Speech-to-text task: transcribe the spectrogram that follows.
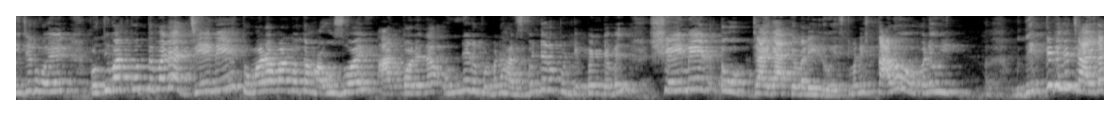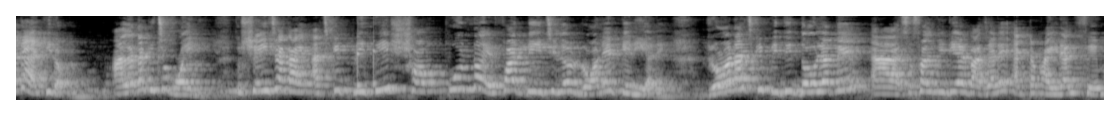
নিজের হয়ে প্রতিবাদ করতে পারে, আর যে মেয়ে তোমার আমার মতো হাউস ওয়াইফ আর্ন করে না, অন্যের ওপর মানে হাজব্যান্ডের ওপর ডিপেন্ডেবল সেই মেয়ের তো জায়গা একেবারেই লোয়েস্ট মানে তারও মানে ওই, দেখতে গেলে জায়গাটা একই রকম। আলাদা কিছু হয়নি। তো সেই জায়গায় আজকে প্রীতি সম্পূর্ণ এফার্ট দিয়েছিল রনের কেরিয়ারে রন আজকে প্রীতির দৌলাতে সোশ্যাল মিডিয়ার বাজারে একটা ভাইরাল ফেম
